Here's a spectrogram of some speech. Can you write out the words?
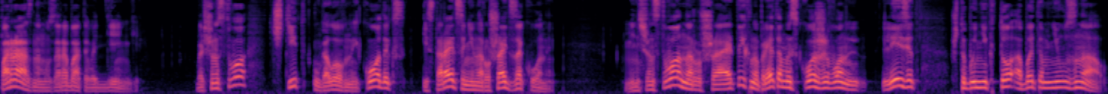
по-разному зарабатывать деньги. Большинство чтит уголовный кодекс и старается не нарушать законы. Меньшинство нарушает их, но при этом из кожи вон лезет, чтобы никто об этом не узнал.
